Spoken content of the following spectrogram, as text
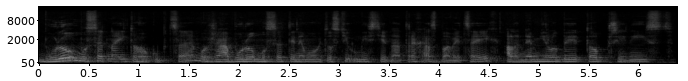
budou muset najít toho kupce, možná budou muset ty nemovitosti umístit na trh a zbavit se jich, ale nemělo by to přinést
